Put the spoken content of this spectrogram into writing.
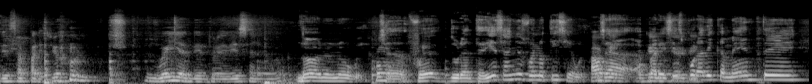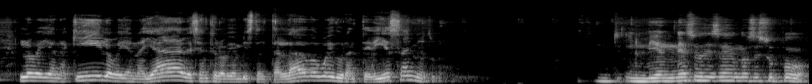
Desapareció güey dentro de 10 años, ¿no? No, no, no, güey. O sea, fue durante 10 años fue noticia, güey. Ah, o sea, ok, ok, aparecía ok, ok. esporádicamente, lo veían aquí, lo veían allá, decían que lo habían visto en tal lado, güey, durante 10 años, güey. Y en esos 10 años no se supo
